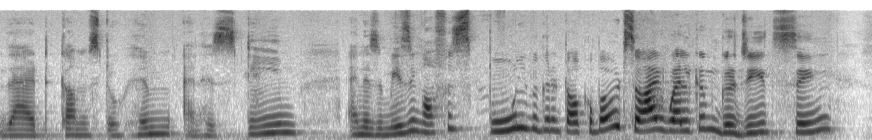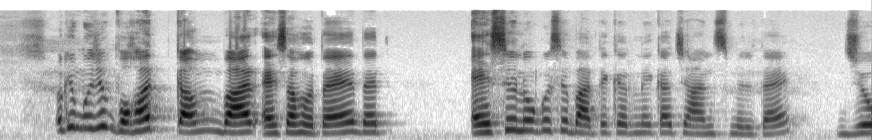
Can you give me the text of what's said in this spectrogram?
that comes to him and his team and his amazing office pool we're going to talk about. So I welcome Gurjit Singh. okay, मुझे बहुत कम बार ऐसा होता है दैट ऐसे लोगों से बातें करने का चांस मिलता है जो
